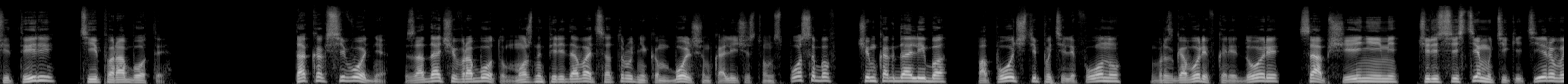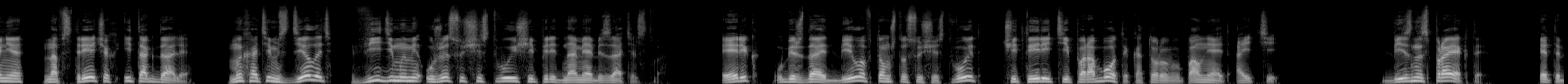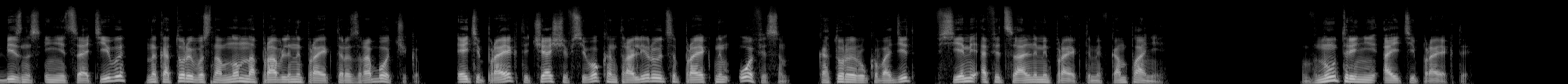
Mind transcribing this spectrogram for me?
Четыре типа работы. Так как сегодня задачи в работу можно передавать сотрудникам большим количеством способов, чем когда-либо, по почте, по телефону, в разговоре в коридоре, сообщениями, через систему тикетирования, на встречах и так далее, мы хотим сделать видимыми уже существующие перед нами обязательства. Эрик убеждает Билла в том, что существует четыре типа работы, которую выполняет IT. Бизнес-проекты. Это бизнес-инициативы, на которые в основном направлены проекты разработчиков. Эти проекты чаще всего контролируются проектным офисом, который руководит всеми официальными проектами в компании. Внутренние IT-проекты.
